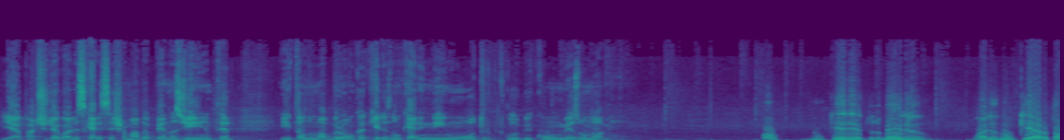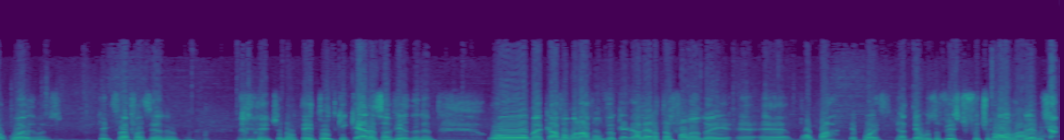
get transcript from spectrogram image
E a partir de agora eles querem ser chamados apenas de Inter e estão numa bronca que eles não querem nenhum outro clube com o mesmo nome. Bom, não querer, tudo bem, né? Olha, eu não quero tal coisa, mas o que, que você vai fazer, né? A gente não tem tudo que quer nessa vida, né? Ô, Maiká, vamos lá, vamos ver o que a galera tá falando aí. É, é, opa, depois, já temos o vice de futebol Vamos do lá. Grêmio, já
